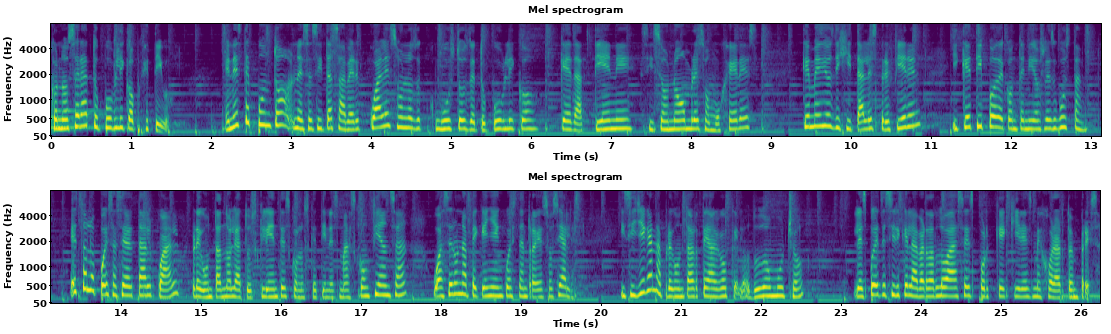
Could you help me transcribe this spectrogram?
Conocer a tu público objetivo. En este punto necesitas saber cuáles son los gustos de tu público, qué edad tiene, si son hombres o mujeres, qué medios digitales prefieren y qué tipo de contenidos les gustan. Esto lo puedes hacer tal cual, preguntándole a tus clientes con los que tienes más confianza o hacer una pequeña encuesta en redes sociales. Y si llegan a preguntarte algo que lo dudo mucho, les puedes decir que la verdad lo haces porque quieres mejorar tu empresa.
